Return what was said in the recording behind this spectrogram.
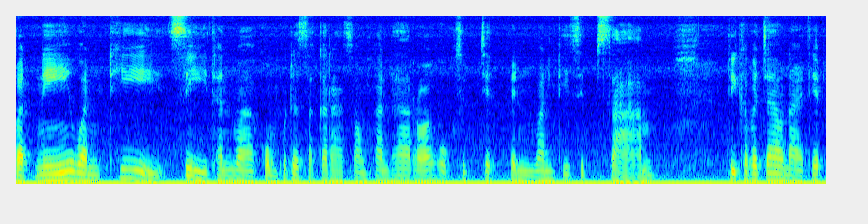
บัดนี้วันที่ 4 ธันวาคมพุทธศักราช 2567 เป็นวันที่ 13 ที่ข้าพเจ้านายเทพ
